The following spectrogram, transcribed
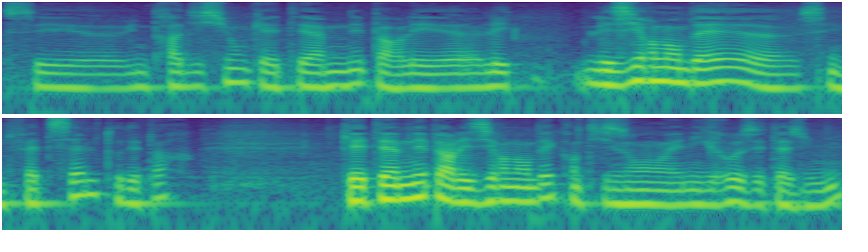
C'est euh, une tradition qui a été amenée par les, euh, les, Irlandais, euh, c'est une fête celte au départ, qui a été amenée par les Irlandais quand ils ont émigré aux États-Unis.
